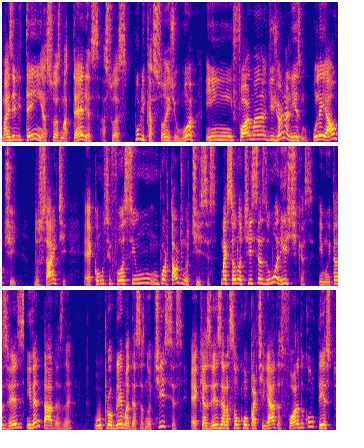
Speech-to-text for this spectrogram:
mas ele tem as suas matérias, as suas publicações de humor em forma de jornalismo. O layout do site é como se fosse um, um, portal de notícias, mas são notícias humorísticas e muitas vezes inventadas, né? O problema dessas notícias é que às vezes elas são compartilhadas fora do contexto.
